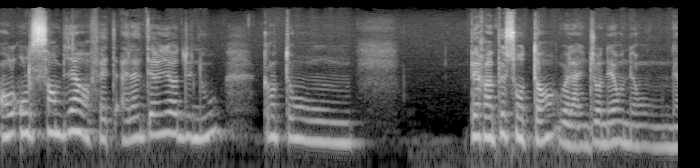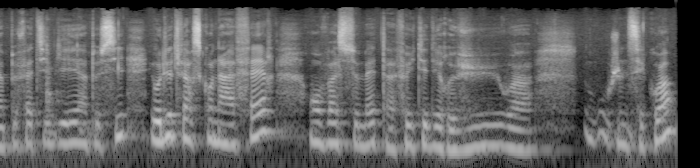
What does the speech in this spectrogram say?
on, le sent bien, en fait, à l'intérieur de nous, quand on, perd un peu son temps. Voilà, une journée, on est, on est un peu fatigué, un peu si. Et au lieu de faire ce qu'on a à faire, on va se mettre à feuilleter des revues ou, à, je ne sais quoi.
